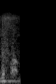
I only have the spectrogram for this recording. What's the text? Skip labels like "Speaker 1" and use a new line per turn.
Oh,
